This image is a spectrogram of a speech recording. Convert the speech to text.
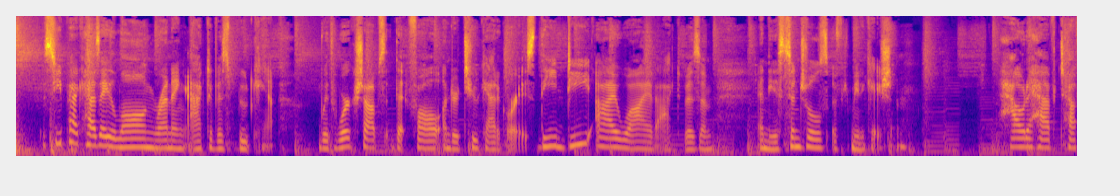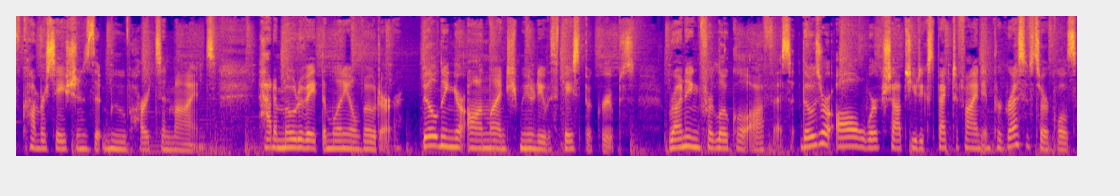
CPAC has a long running activist boot camp with workshops that fall under two categories the DIY of activism and the essentials of communication. How to have tough conversations that move hearts and minds, how to motivate the millennial voter, building your online community with Facebook groups, running for local office. Those are all workshops you'd expect to find in progressive circles,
